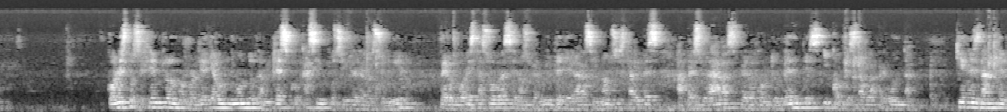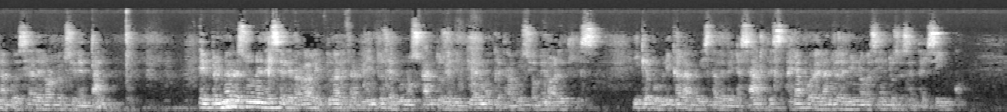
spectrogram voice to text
Con estos ejemplos nos rodea ya un mundo dantesco casi imposible de resumir, pero por estas obras se nos permite llegar a sinopsis tal vez apresuradas pero contundentes y contestar la pregunta, ¿quién es Dante en la poesía del orbe occidental? El primer resumen es celebrar la lectura de fragmentos de algunos cantos del infierno que traduce Homero Aretis y que publica la revista de Bellas Artes allá por el año de 1965,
